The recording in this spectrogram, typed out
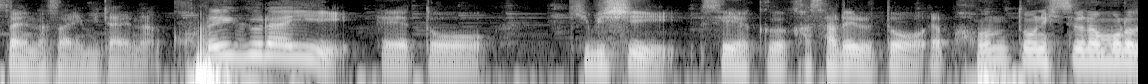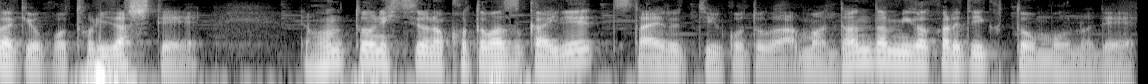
伝えなさいみたいな、これぐらい、えっ、ー、と、厳しい制約が課されると、やっぱ本当に必要なものだけをこう取り出して、本当に必要な言葉遣いで伝えるっていうことが、まあ、だんだん磨かれていくと思うので、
